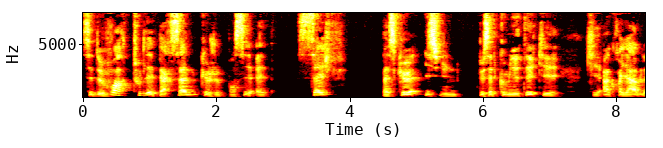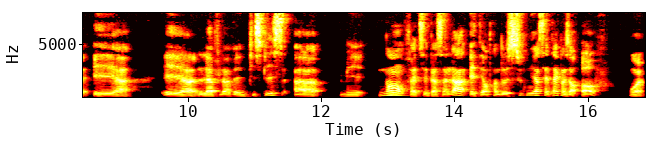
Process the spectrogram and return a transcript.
C'est de voir toutes les personnes que je pensais être safe, parce que issues de cette communauté qui est qui est incroyable et euh, et euh, love love and peace peace. Euh, mais non, en fait, ces personnes-là étaient en train de soutenir cet acte en disant oh ouais,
